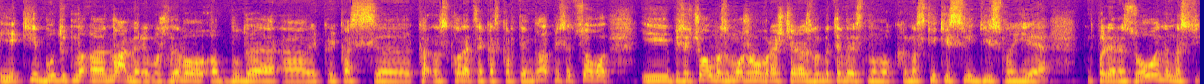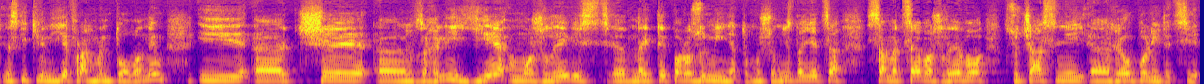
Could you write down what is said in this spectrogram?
які будуть е, наміри. Можливо, буде е, якась е, складеться якась картинка після цього, і після чого ми зможемо врешті-решт зробити висновок, наскільки світ дійсно є поляризованим, наскільки він є фрагментованим, і е, чи е, взагалі є можливість е, знайти порозуміння, тому що мені здається, саме це важливо в сучасній е, геополітиці.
